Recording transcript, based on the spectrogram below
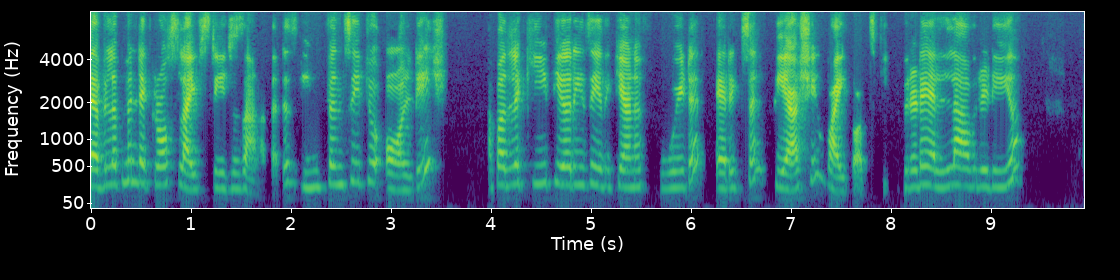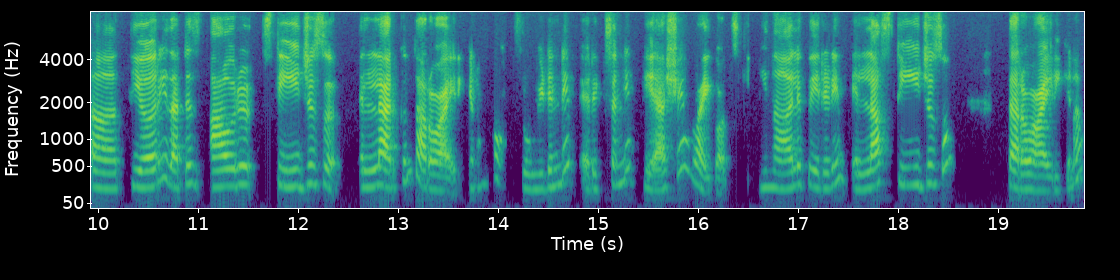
ഡെവലപ്മെന്റ് അക്രോസ് ലൈഫ് സ്റ്റേജസ് ആണ്. That is infancy to old age അപ്പൊ അതിലെ കീ തിയറീസ് ഏതൊക്കെയാണ്? ഫ്ലൂയിഡ് എറിക്സൺ പിയാഷി വൈഗോട്സ്കി ഇവരുടെ എല്ലാവരുടെയും തിയറി ദാറ്റ് ഇസ് ആ ഒരു സ്റ്റേജസ് എല്ലാവർക്കും തറവായിരിക്കണം ഫ്ലൂയിഡിന്റെയും എറിക്സന്റെയും പിയാഷെ വൈഗോട്സ്കി ഈ നാല് പേരുടെയും എല്ലാ സ്റ്റേജസും തറവായിരിക്കണം.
